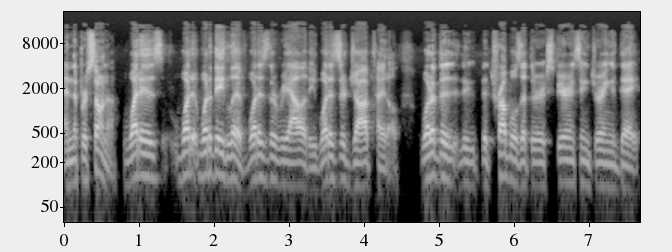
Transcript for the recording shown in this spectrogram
and the persona. What is what? What do they live? What is their reality? What is their job title? What are the the, the troubles that they're experiencing during the day?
